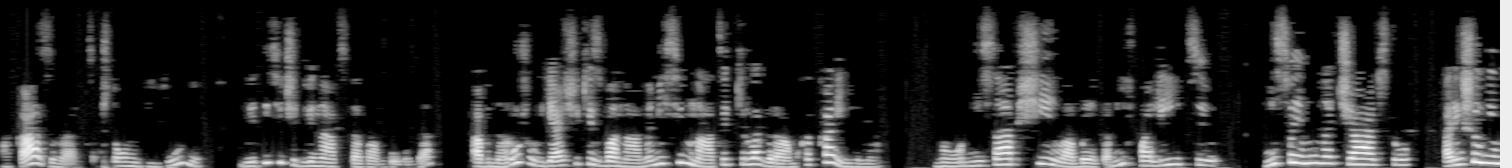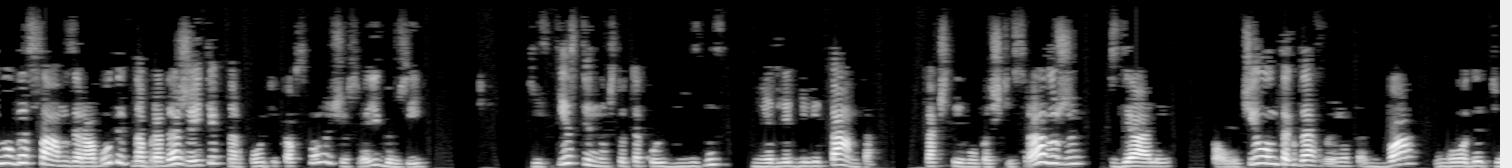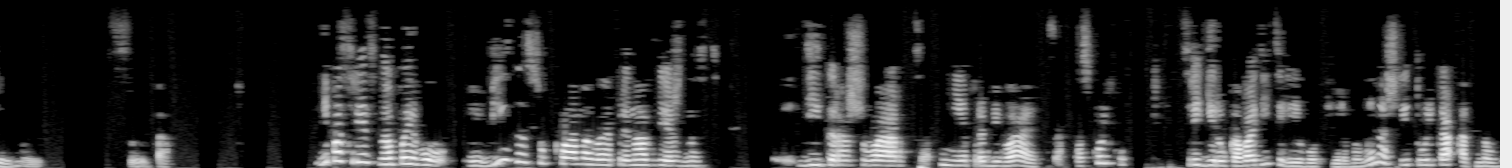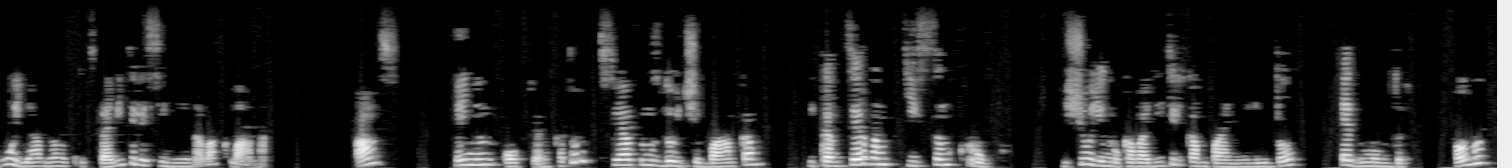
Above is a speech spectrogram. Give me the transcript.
Оказывается, что он в июне 2012 года обнаружил в ящике с бананами 17 килограмм кокаина. Но он не сообщил об этом ни в полицию, ни своему начальству, а решил немного сам заработать на продаже этих наркотиков с помощью своих друзей. Естественно, что такой бизнес не для дилетантов, так что его почти сразу же взяли. Получил он тогда за это два года тюрьмы. Ссылка. Непосредственно по его бизнесу клановая принадлежность Дитера Шварца не пробивается, поскольку среди руководителей его фирмы мы нашли только одного явного представителя семейного клана – Анс Хеннин Оффен, который связан с Deutsche Bank и концерном ThyssenKrupp. Еще один руководитель компании Lidl, Эдмунд Фог,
